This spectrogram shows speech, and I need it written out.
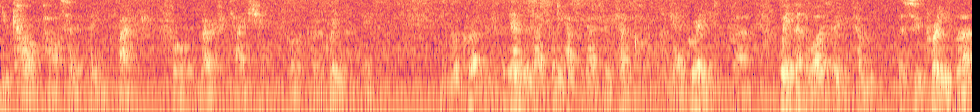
you can't pass anything back for verification, for, for agreement is, is not correct because at the end of the day, something has to go through council and get agreed. But we, otherwise we become the supreme, uh,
